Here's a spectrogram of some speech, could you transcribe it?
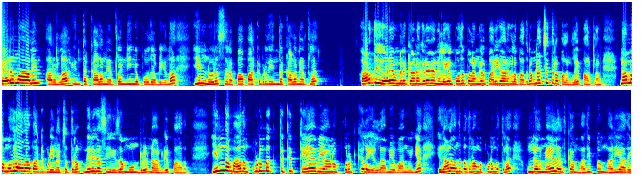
பெருமாளின் அருளால் இந்த கால நேரத்தில் நீங்கள் போகுது அப்படிங்கிறது தான் இன்னொரு சிறப்பாக பார்க்கப்படுது இந்த கால நேரத்தில் அடுத்து இதுவரை உங்களுக்கான கிரக நிலைகள் பொது பலன்கள் பரிகாரங்களை பார்த்துட்டோம். நட்சத்திர பலன்களை பார்க்கலாம். நம்ம முதலாவதாக பார்க்கக்கூடிய நட்சத்திரம் மிருக சீரிசம் மூன்று நான்கு பாதம். இந்த மாதம் குடும்பத்துக்கு தேவையான பொருட்களை எல்லாமே வாங்குவீங்க. இதனால் வந்து பார்த்தீங்கன்னா உங்கள் குடும்பத்தில் உங்கள் மேலே இருக்க மதிப்பு மரியாதை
